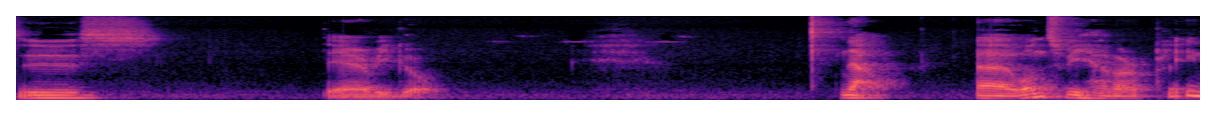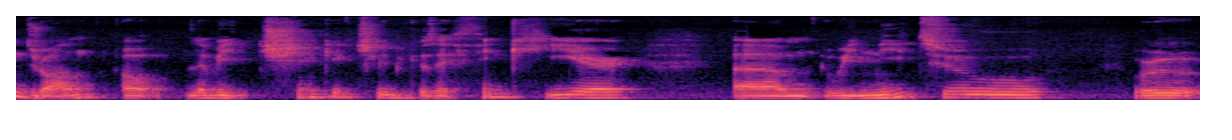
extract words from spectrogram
this. There we go. Now, uh, once we have our plane drawn, oh, let me check actually, because I think here um, we need to, we're,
